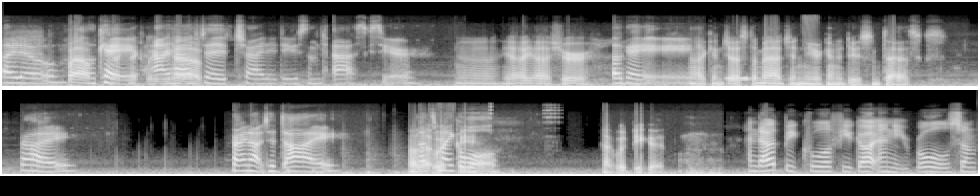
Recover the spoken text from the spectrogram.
I know. Well, okay, I have have. to try to do some tasks here. Uh, yeah, yeah, sure. Okay, I can just imagine you're gonna do some tasks. try. Try not to die. Oh, that That's would my be- goal. that would be good. And that would be cool if you got any roles of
